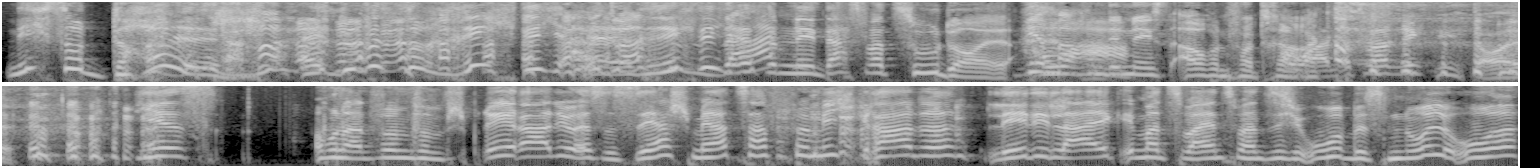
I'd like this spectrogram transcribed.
Nicht so doll. Ey, du bist so richtig, äh, du hast richtig. gesagt- nee, das war zu doll. Wir Aua. machen demnächst auch einen Aua, Vertrag. das war richtig toll. Hier ist 155 Spreeradio. Es ist sehr schmerzhaft für mich gerade. Ladylike, immer 22 Uhr bis 0 Uhr.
